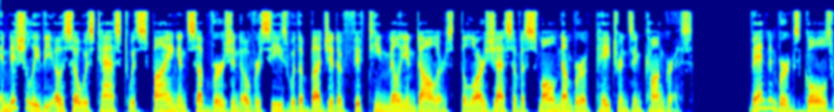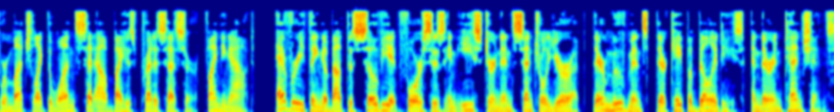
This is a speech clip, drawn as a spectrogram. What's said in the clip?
Initially the OSO was tasked with spying and subversion overseas with a budget of $15 million, the largesse of a small number of patrons in Congress. Vandenberg's goals were much like the ones set out by his predecessor, finding out everything about the Soviet forces in Eastern and Central Europe, their movements, their capabilities, and their intentions.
